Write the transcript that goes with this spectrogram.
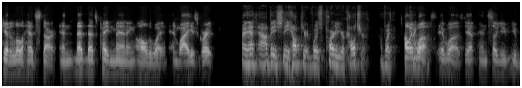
get a little head start. And that, that's Peyton Manning all the way and why he's great. And that obviously helped your was part of your culture of what Oh, it was. It was. Yep. And so you you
